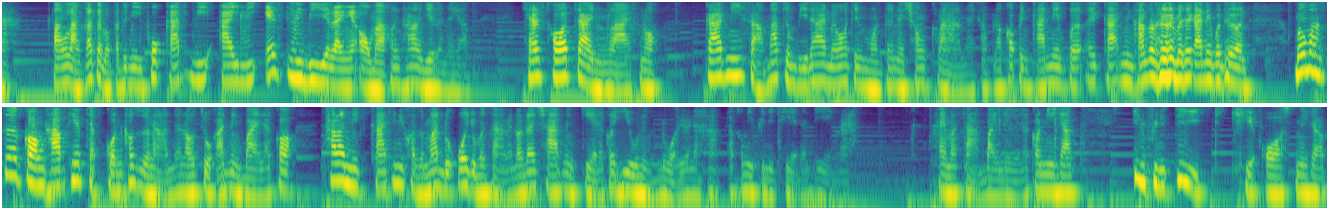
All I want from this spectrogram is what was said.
นะหลังๆก็จะแบบมันจะมีพวกการ์ด VI VS VB อะไรเงี้ยออกมาค่อนข้างเยอะนะครับแคสคอร์จ่าย1ไลฟ์เนาะการ์ดนี้สามารถโจมตีได้แม้ว่าจะมีมอนเตอร์ในช่องกลางนะครับแล้วก็เป็นการ์ดเนมเปอร์ไอ้การ์ดหนึ่งครั้งต่อเทิร์นไม่ใช่การ์ดเนมเปอร์เทิร์น เมื่อมอนสเตอร์กองทัพเทพจากกลเข้าสู่สนามเนี่ยเราจูการ์ดหนึ่งใบแล้วก็ถ้าเรามีการ์ดที่มีความสามารถดูโออยู่บนสนามเราได้ชาร์จหนึ่งเกียร์แล้วก็ฮิลหนึ่งหน่วยด้วยนะครับ แล้วก็มีเพนิเทนนั่นเองนะให้มา 3 ใบเลยแล้วก็นี่ครับ Infinity Chaos นะครับ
